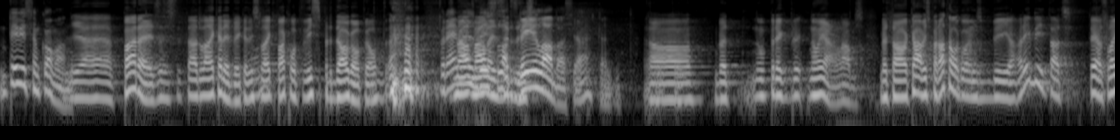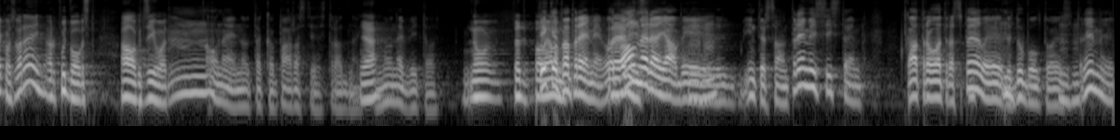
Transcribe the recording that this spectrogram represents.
Pie visam komandām. Jā, jā pareizi. Tāda laika arī bija, kad visu laiku paklāpa viss par Dārgopilu. Prēmijas bija, bija labas. Jā, kad... uh, bet, nu, priek, priek, nu, jā, labas. Bet uh, kā vispār atalgojums bija? Arī bija tāds, tajos laikos varēja ar futbolistu algu dzīvot? Mm, nu, nē, nu, tā kā parasti strādājot. Jā, nu, nebija tā. Nu, tad pa Tikai par prēmiju. Valmerā jā, bija mm -hmm. interesanta prēmijas sistēma. Katra otrā spēle ir dubultojas mm -hmm. prēmija.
